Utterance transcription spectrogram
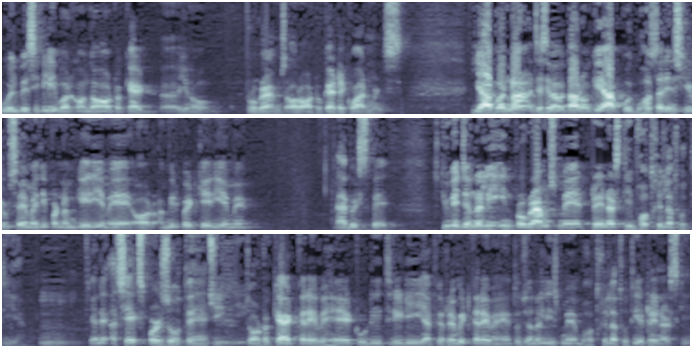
who will basically work on the auto CAD you know programs और ऑटो कैड रिक्वायरमेंट्स या वरना, जैसे मैं बता रहा हूँ कि आपको बहुत सारे इंस्टीट्यूट्स है मेहदीपट्टनम के एरिए में और अमीरपेट के एरिए में एबिट्स पे। क्योंकि जनरली इन प्रोग्राम्स में ट्रेनर्स की बहुत खिलत होती है। यानी अच्छे एक्सपर्ट्स जो होते हैं जी, जी। जो ऑटो कैड करे हुए हैं टू डी थ्री डी या फिर रेविट करे हुए हैं तो जनरली इसमें बहुत खिलत होती है ट्रेनर्स की।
